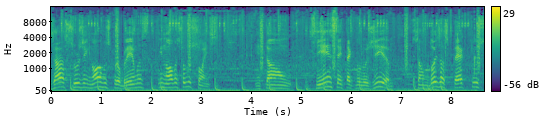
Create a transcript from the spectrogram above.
já surgem novos problemas e novas soluções. Então, ciência e tecnologia são dois aspectos,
